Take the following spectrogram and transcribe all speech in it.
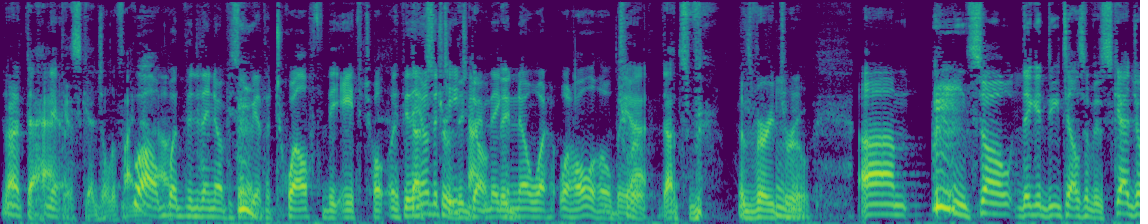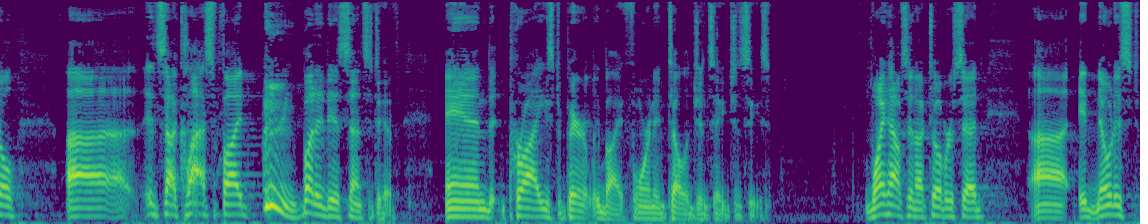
You don't have to hack Yeah. his schedule to find Well, out. Well, but do they know if he's going to be at the 12th, the 8th, 12th? If they know That's the true. tee They time, they, They- can know what, what hole he'll be True. at. That's that's very true. Um, so they get details of his schedule. Uh, it's not classified, but it is sensitive and prized apparently by foreign intelligence agencies. White House in October said uh, it noticed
